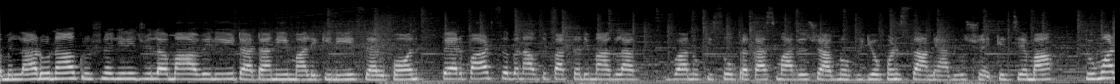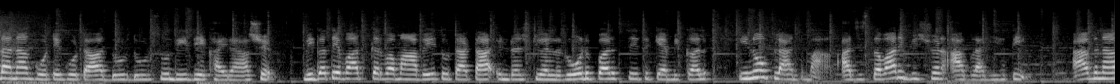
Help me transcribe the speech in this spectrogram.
તમિલનાડુના કૃષ્ણગિરી જિલ્લામાં આવેલી ટાટાની માલિકીની સેલફોન પેરપાર્ટ્સ બનાવતી ફેક્ટરીમાં આગ લાગવાનો કિસ્સો પ્રકાશમાં આવ્યો છે. આગનો વીડિયો પણ સામે આવ્યો છે કે જેમાં ધુમાડાના ગોટે ગોટા દૂર દૂર સુધી દેખાઈ રહ્યા છે. વિગતે વાત કરવામાં આવે તો ટાટા ઇન્ડસ્ટ્રીયલ રોડ પર સ્થિત કેમિકલ ઇનો પ્લાન્ટમાં આજે સવારે ભીષણ આગ લાગી હતી. આગના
